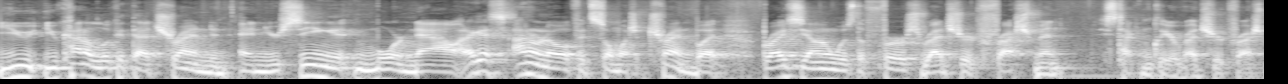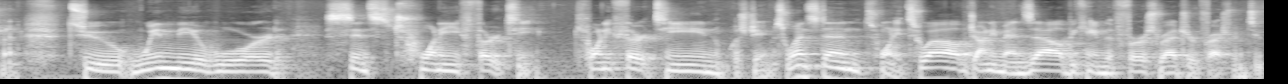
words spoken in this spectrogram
you you kind of look at that trend and, and you're seeing it more now. And I guess I don't know if it's so much a trend, but Bryce Young was the first redshirt freshman. He's technically a redshirt freshman to win the award since 2013. 2013 was Jameis Winston. 2012, Johnny Manziel became the first redshirt freshman to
